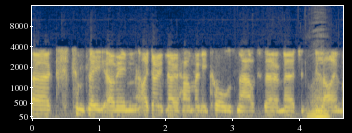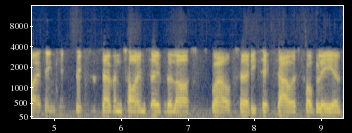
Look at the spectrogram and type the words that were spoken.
Uh, complete. I mean, I don't know how many calls now to their emergency line, but I think it's six or seven times over the last, well, 36 hours probably, of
